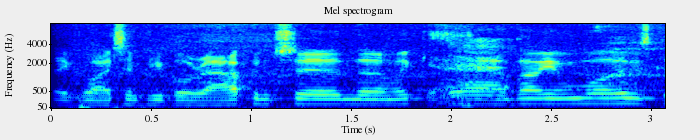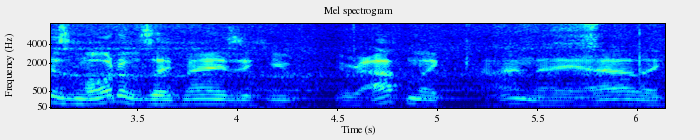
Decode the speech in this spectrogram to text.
Like watching people rap and shit, and then I'm like, yeah. Yeah. Well, it was because Moto was like, man, he's like, you, you rap? I'm like, kinda, yeah, like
